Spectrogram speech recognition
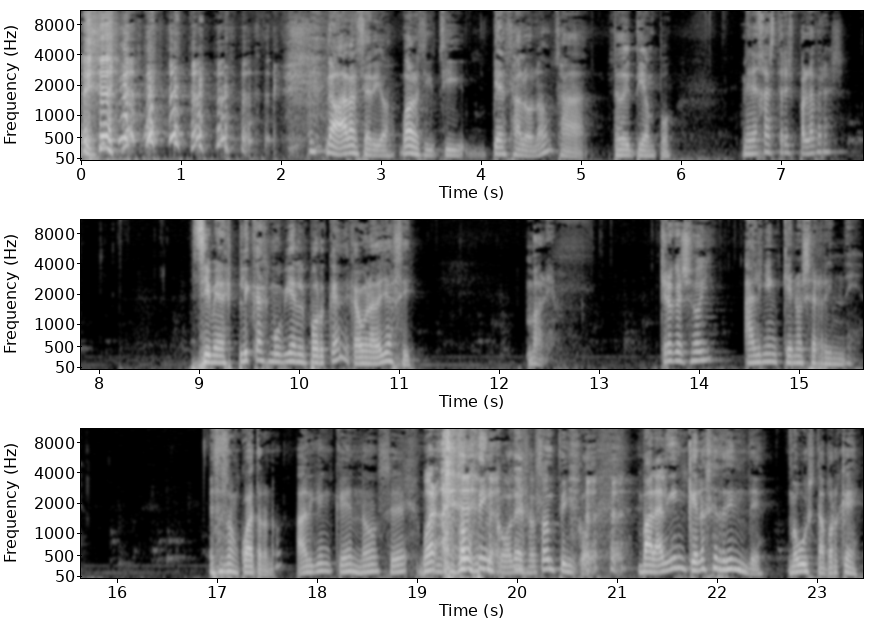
no, ahora en serio. Bueno, sí, sí, piénsalo, ¿no? O sea, te doy tiempo. ¿Me dejas tres palabras? Si me explicas muy bien el porqué de cada una de ellas, sí. Vale. Creo que soy alguien que no se rinde. Esos son cuatro, ¿no? Alguien que no se... Bueno. Son cinco de esos, son cinco. Vale, alguien que no se rinde. Me gusta, ¿por qué?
